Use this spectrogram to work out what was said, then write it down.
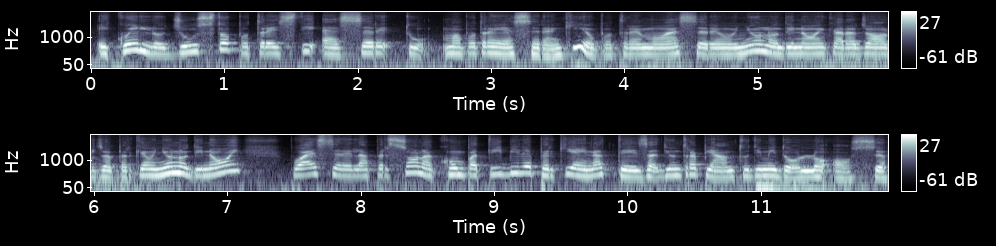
e quello giusto potresti essere tu, ma potrei essere anch'io, potremmo essere ognuno di noi, cara Giorgia, perché ognuno di noi può essere la persona compatibile per chi è in attesa di un trapianto di midollo osseo.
